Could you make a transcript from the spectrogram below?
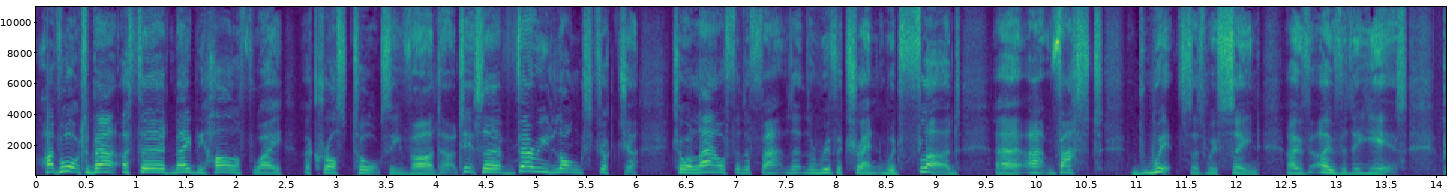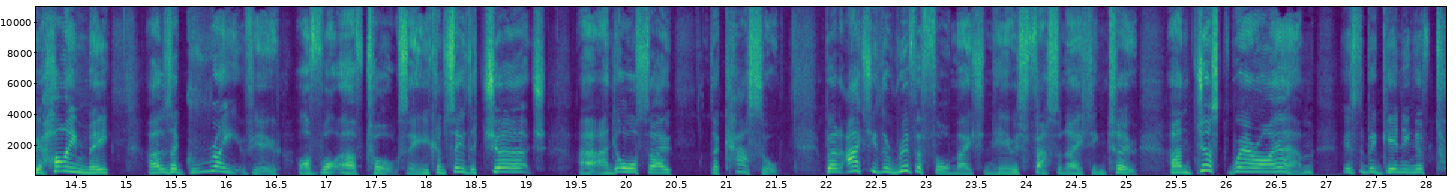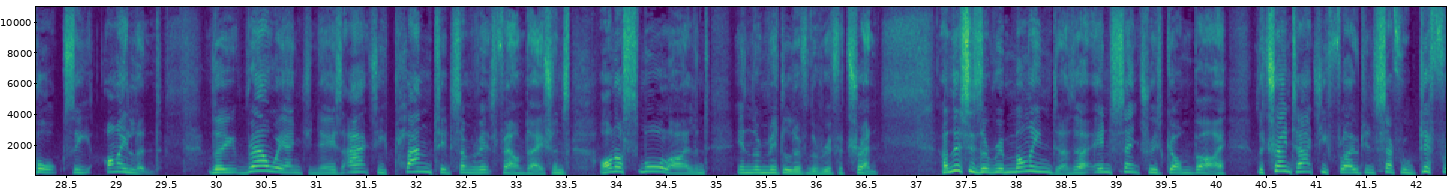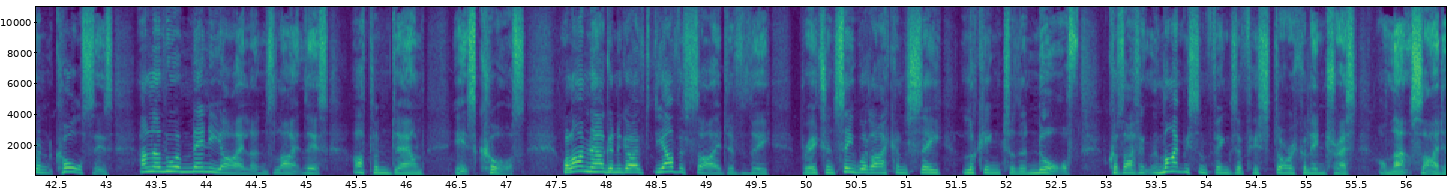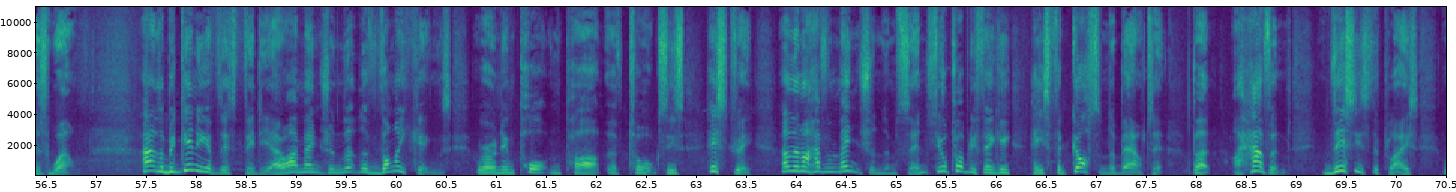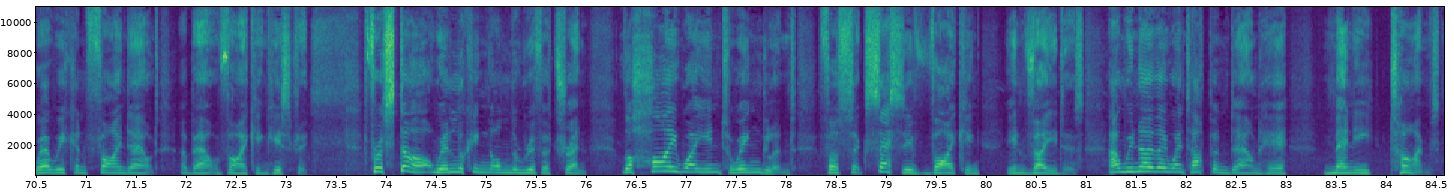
I've walked about a third, maybe halfway across Torksey Viaduct. It's a very long structure to allow for the fact that the River Trent would flood uh, at vast widths as we've seen over, over the years. Behind me uh, there's a great view of, what, of Torksey. You can see the church uh, and also the castle. But actually the river formation here is fascinating too. And just where I am is the beginning of Torksey Island. The railway engineers actually planted some of its foundations on a small island in the middle of the River Trent. And this is a reminder that in centuries gone by, the Trent actually flowed in several different courses, and there were many islands like this up and down its course. Well, I'm now going to go over to the other side of the bridge and see what I can see looking to the north, because I think there might be some things of historical interest on that side as well. At the beginning of this video I mentioned that the Vikings were an important part of Torksey's history and then I haven't mentioned them since. You're probably thinking he's forgotten about it but I haven't. This is the place where we can find out about Viking history. For a start, we're looking on the River Trent, the highway into England for successive Viking invaders. And we know they went up and down here many times.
